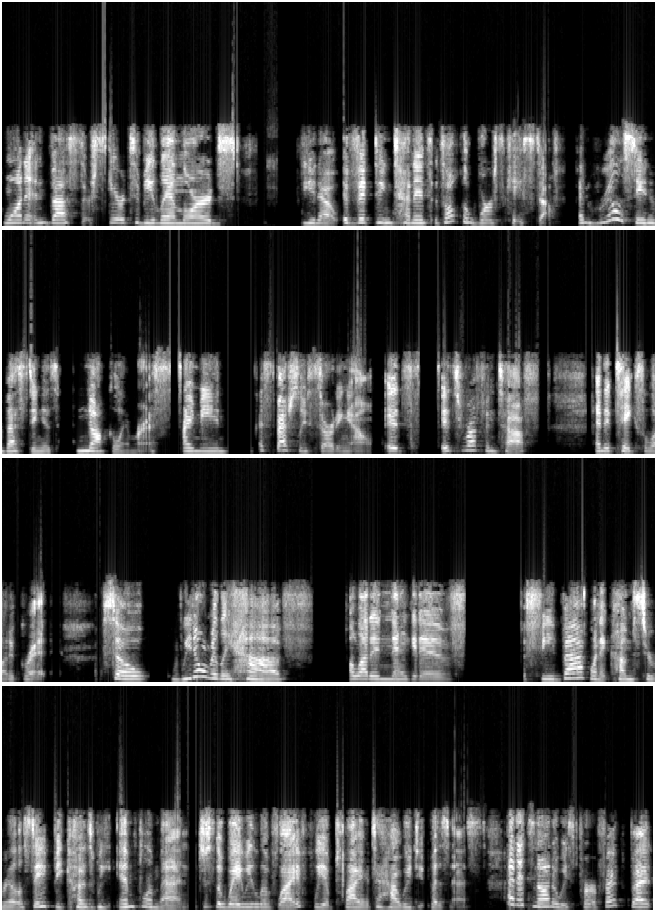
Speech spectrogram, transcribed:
want to invest. They're scared to be landlords, you know, evicting tenants. It's all the worst case stuff. And real estate investing is not glamorous. I mean, especially starting out. It's it's rough and tough and it takes a lot of grit. So, we don't really have a lot of negative feedback when it comes to real estate because we implement just the way we live life, we apply it to how we do business. And it's not always perfect, but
